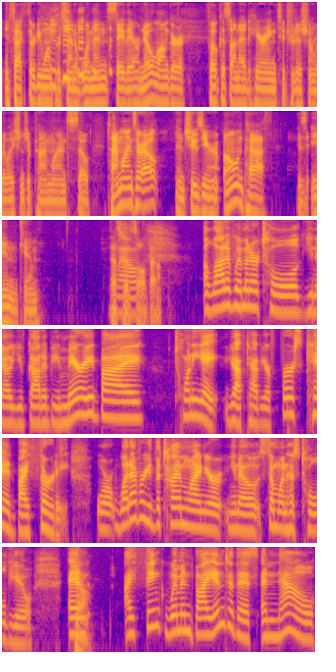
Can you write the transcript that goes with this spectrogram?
In fact, 31% of women say they are no longer focused on adhering to traditional relationship timelines. So timelines are out, and choosing your own path is in, Kim. That's what it's all about. a lot of women are told, you know, you've got to be married by 28. You have to have your first kid by 30 or whatever the timeline you're, you know, someone has told you. And Yeah. I think women buy into this and now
